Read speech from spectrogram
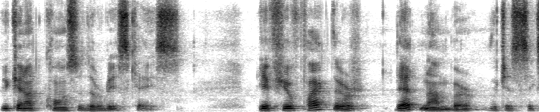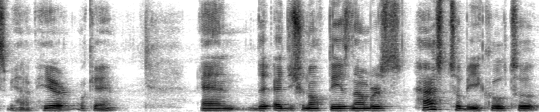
you cannot consider this case. If you factor that number, which is 6 we have here, okay, and the addition of these numbers has to be equal to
